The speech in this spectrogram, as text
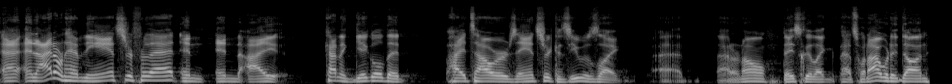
and I don't have the answer for that. And and I kind of giggled at Hightower's answer because he was like, uh, I don't know, basically like that's what I would have done.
